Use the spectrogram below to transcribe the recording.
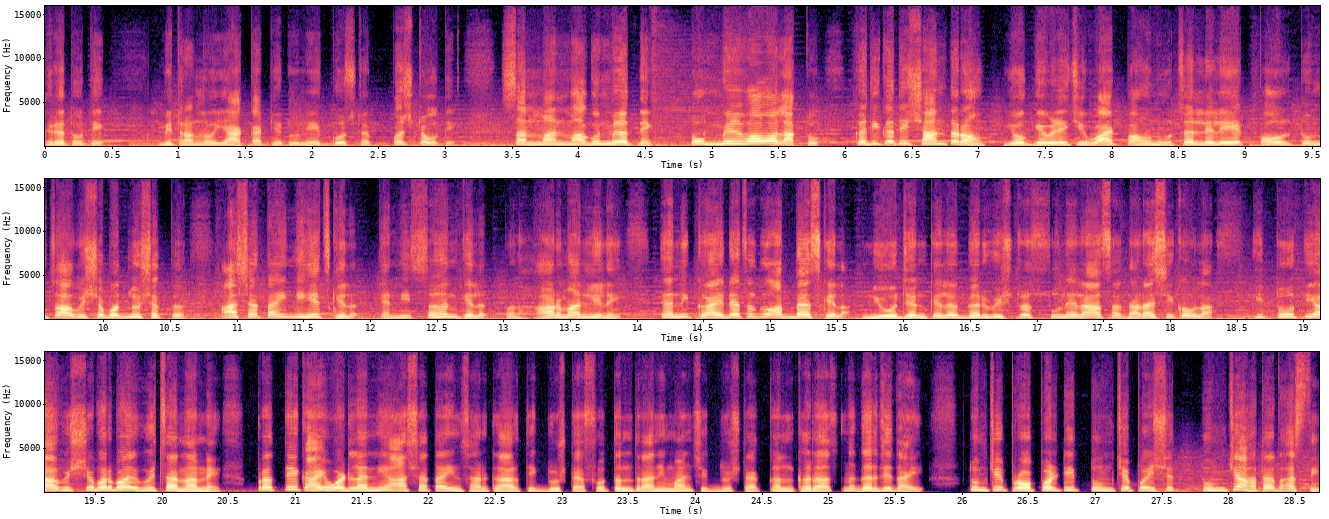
फिरत होते. मित्रांनो या काठेतून एक गोष्ट स्पष्ट होते. सन्मान मागून मिळत नाही तो मिळवावा लागतो. कधी कधी शांत राहून योग्य वेळेची वाट पाहून उचललेले एक पाऊल तुमचं आयुष्य बदलू शकतं. आशा ताईंनी हेच केलं. त्यांनी सहन केलं पण हार मानली नाही. त्यांनी कायद्याचा जो अभ्यास केला नियोजन केलं गर्विष्ठ सुनेला असा धडा शिकवला की तो ती आयुष्यभर विचारणार नाही. प्रत्येक आई वडिलांनी आशा ताईंसारखं आर्थिकदृष्ट्या स्वतंत्र आणि मानसिकदृष्ट्या कणखर असणं गरजेचं आहे. तुमची प्रॉपर्टी तुमचे पैसे तुमच्या हातात असतील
